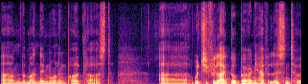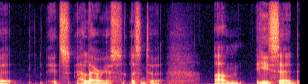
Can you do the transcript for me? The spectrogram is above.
um, the Monday Morning Podcast, uh, which if you like Bill Burr and you haven't listened to it, it's hilarious. Listen to it. Um, he said,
